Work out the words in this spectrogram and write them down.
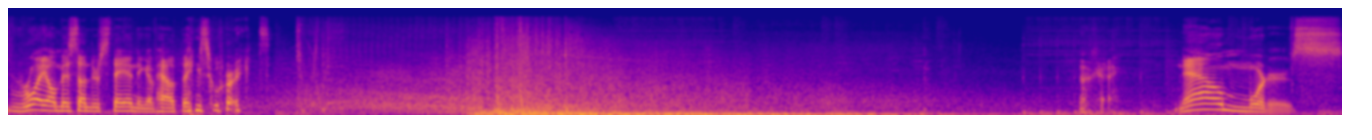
royal misunderstanding of how things worked. Okay. Now mortars.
